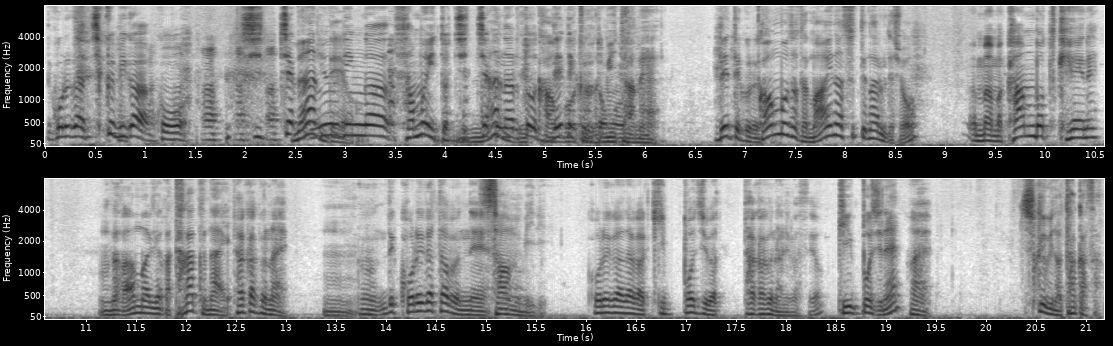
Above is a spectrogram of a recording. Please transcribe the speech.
でこれが乳首がこうちっちゃく乳輪が寒いとちっちゃくなると出てくると思う見た目。出てくる陥没だったらマイナスってなるでしょ？まあまあ陥没系ねだからあんまりだから高くない。高くない、うん。うん、でこれが多分ね3ミリ。これがだから切っぽじは高くなりますよ。キッポジね。はい。乳首の高さ、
